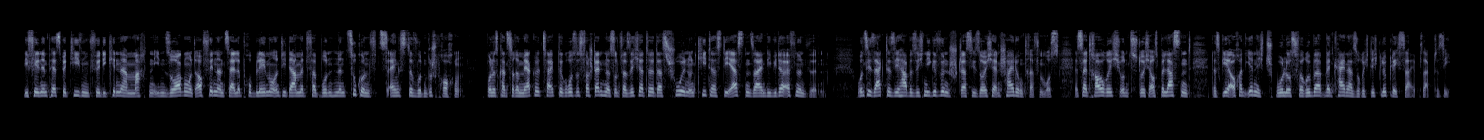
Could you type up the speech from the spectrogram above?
Die fehlenden Perspektiven für die Kinder machten ihnen Sorgen und auch finanzielle Probleme und die damit verbundenen Zukunftsängste wurden besprochen. Bundeskanzlerin Merkel zeigte großes Verständnis und versicherte, dass Schulen und Kitas die ersten seien, die wieder öffnen würden. Und sie sagte, sie habe sich nie gewünscht, dass sie solche Entscheidungen treffen muss. Es sei traurig und durchaus belastend. Das gehe auch an ihr nicht spurlos vorüber, wenn keiner so richtig glücklich sei, sagte sie.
